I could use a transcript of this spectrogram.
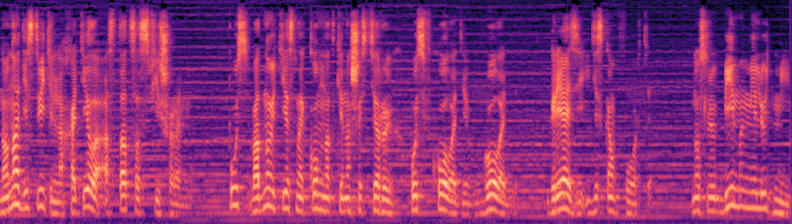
Но она действительно хотела остаться с Фишерами. Пусть в одной тесной комнатке на шестерых, пусть в холоде, в голоде, грязи и дискомфорте, но с любимыми людьми.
